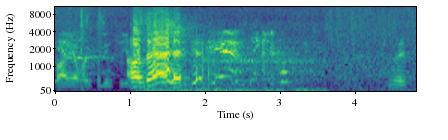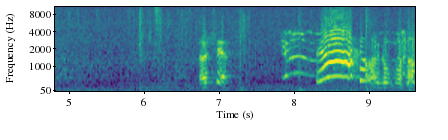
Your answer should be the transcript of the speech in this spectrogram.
Fan, jag var ju på din sida. Åh nej! Nej. Oh shit! warga pula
